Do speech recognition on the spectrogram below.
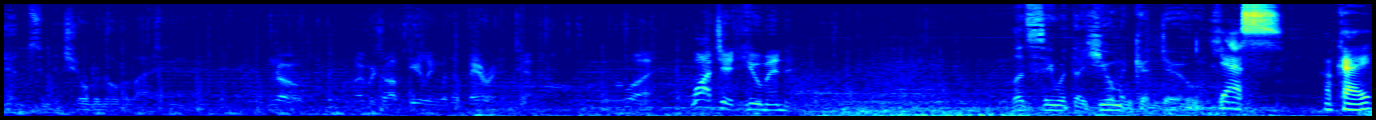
camps and the children overlast. No, I was off dealing with a Baron attendant. What? Watch it, human! Let's see what the human could do. Yes. Okay.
